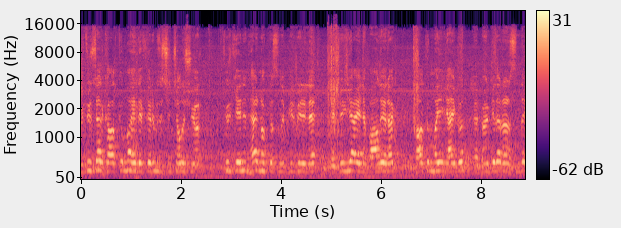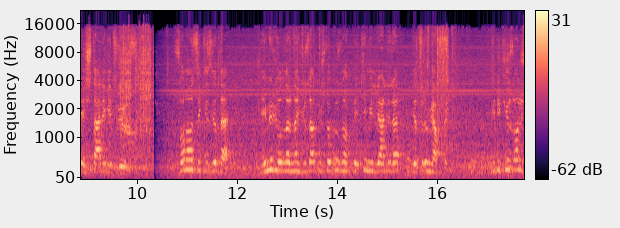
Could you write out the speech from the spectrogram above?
Bütünsel kalkınma hedeflerimiz için çalışıyor, Türkiye'nin her noktasını birbiriyle ve dünya ile bağlayarak kalkınmayı yaygın ve bölgeler arasında eşit hale getiriyoruz. Son 18 yılda demir yollarına 169.2 milyar lira yatırım yaptık. 1213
